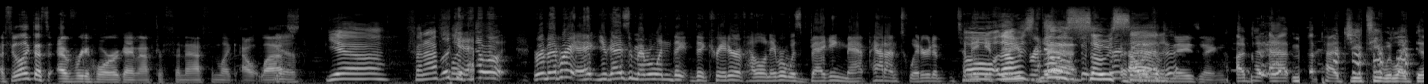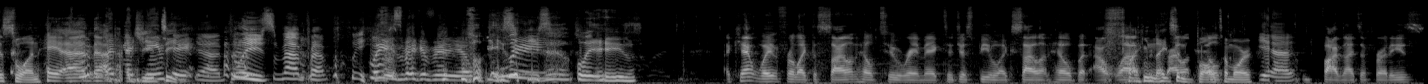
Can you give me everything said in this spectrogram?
I feel like that's every horror game after FNAF and like Outlast. Yeah, FNAF. Look like, at Hello. Remember, eh, you guys remember when the, the creator of Hello Neighbor was begging MatPat on Twitter to, to make Oh, it that free was for that him? was so sad. That was amazing. I bet at MatPat GT would like this one. Hey, at I Matt bet Pat Game GT. Yeah, please, MatPat, please. Please make a video. Please, Please. please. I can't wait for like the Silent Hill 2 remake to just be like Silent Hill but Outlast. Five and Nights in Silent Hill, Baltimore. Yeah, Five Nights at Freddy's.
